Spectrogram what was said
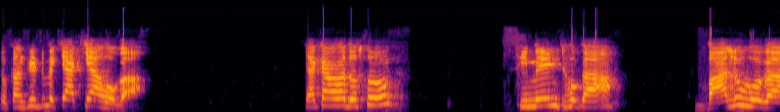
तो कंक्रीट में क्या क्या होगा? क्या क्या होगा दोस्तों? सीमेंट होगा, बालू होगा,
